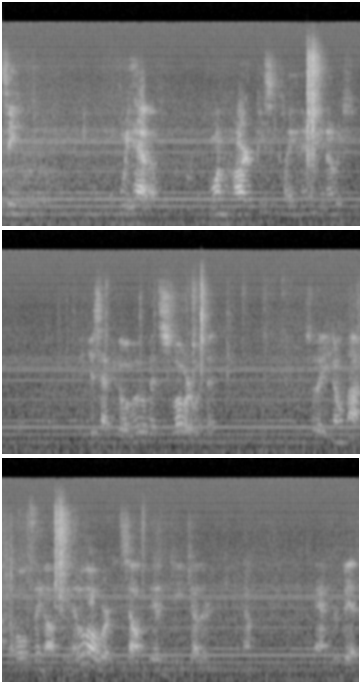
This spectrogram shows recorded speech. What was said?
See, we have a, one hard piece of clay in there, you notice? You just have to go a little bit slower with it so that you don't knock the whole thing off. And It'll all work itself into each other after a bit.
